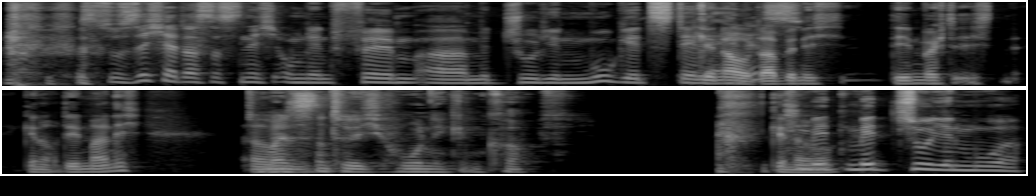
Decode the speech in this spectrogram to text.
Bist du sicher, dass es nicht um den Film äh, mit Julian Moore geht, Stella Genau, Alice? da bin ich, den möchte ich, genau, den meine ich. Du meinst ähm, natürlich Honig im Kopf. genau. Mit, mit Julian Moore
